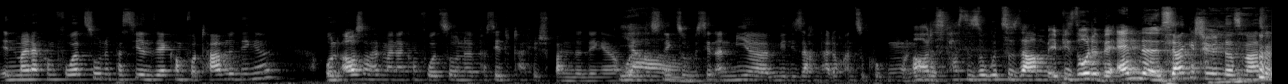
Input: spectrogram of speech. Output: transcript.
In meiner Komfortzone passieren sehr komfortable Dinge. Und außerhalb meiner Komfortzone passieren total viel spannende Dinge. Und Ja. das liegt so ein bisschen an mir, mir die Sachen halt auch anzugucken. Und Oh, das fasst du so gut zusammen. Episode beendet. Dankeschön, das war's.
